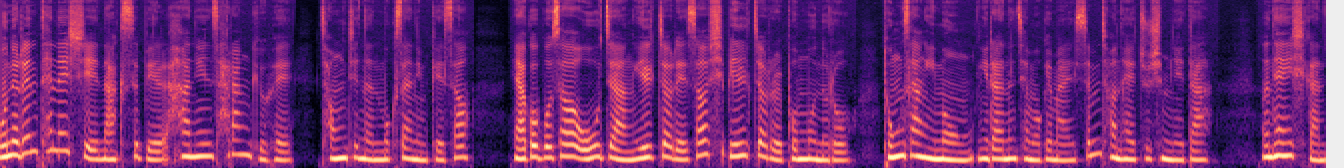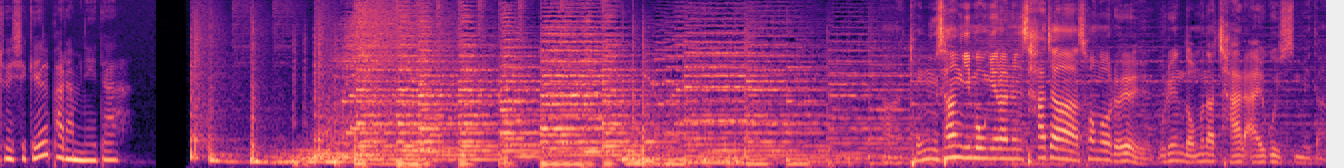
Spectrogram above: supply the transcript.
오늘은 테네시 낙스빌 한인 사랑교회 정진은 목사님께서 야고보서 5장 1절에서 11절을 본문으로 동상이몽이라는 제목의 말씀 전해 주십니다. 은혜의 시간 되시길 바랍니다. 아, 동상이몽이라는 사자성어를 우리는 너무나 잘 알고 있습니다.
